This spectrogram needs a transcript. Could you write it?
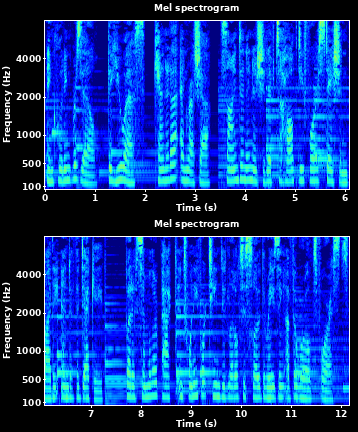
including Brazil, the US, Canada and Russia, signed an initiative to halt deforestation by the end of the decade. But a similar pact in 2014 did little to slow the razing of the world's forests.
